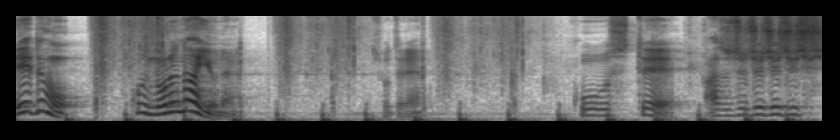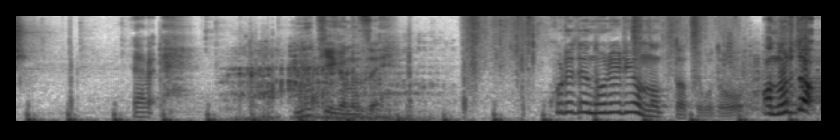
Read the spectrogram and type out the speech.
えでもこれ乗れないよね。ちょっと待ってね。こうしてあちょちょちょちょちょちょやべ。向きがむずい。これで乗れるようになったってこと？あ乗れた。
